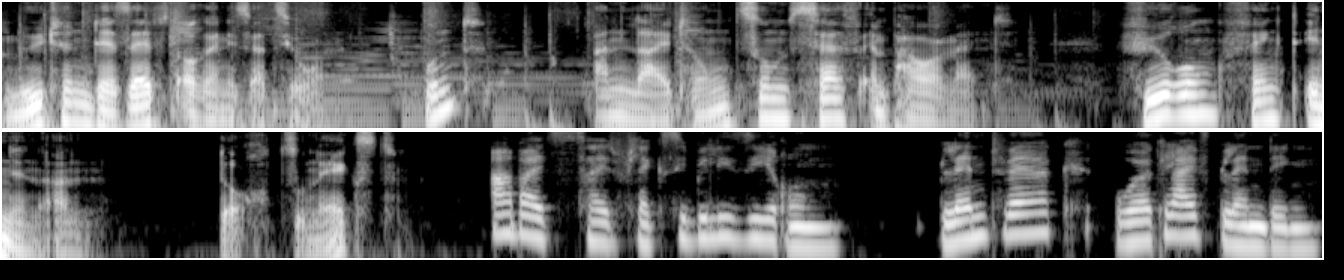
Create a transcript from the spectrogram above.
Mythen der Selbstorganisation und Anleitung zum Self-Empowerment. Führung fängt innen an. Doch zunächst Arbeitszeitflexibilisierung. Blendwerk Work-Life-Blending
